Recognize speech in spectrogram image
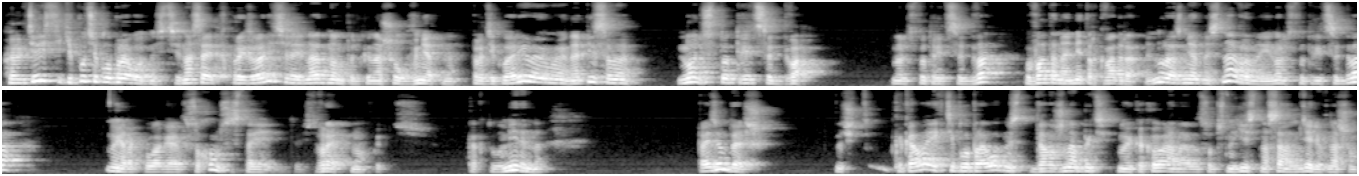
Характеристики по теплопроводности. На сайтах производителей на одном только нашел внятно продекларируемое. Написано 0,132. 0,132 ватта на метр квадратный. Ну, размерность набрана и 0,132, ну, я так полагаю, в сухом состоянии. То есть врать, ну, хоть как-то умеренно. Пойдем дальше. Значит, какова их теплопроводность должна быть, ну и какова она, собственно, есть на самом деле в нашем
